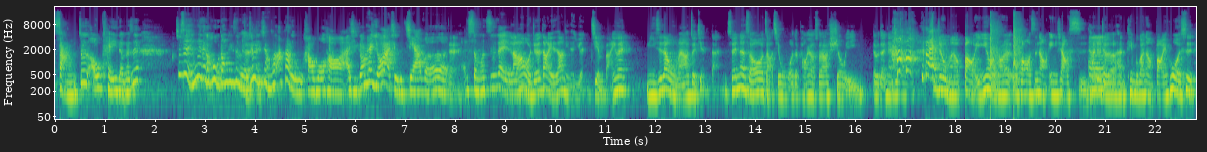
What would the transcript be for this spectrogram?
涨，就是 OK 的。可是就是因为那个互动性是没有，就是你想说啊，到底好不好啊？还是讲还有啊，是加不？对，什么之类的。然后我觉得倒也让你的远见吧，因为你知道我们要最简单，所以那时候早期我的朋友说要修音，对不对？你还记得吗？他觉得我们有爆音，因为我朋友我朋友是那种音效师，他就觉得很听不惯那种爆音，或者是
